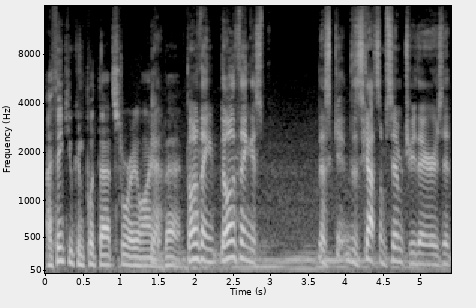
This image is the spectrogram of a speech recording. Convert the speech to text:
I think you can put that storyline to bed. The only thing, the only thing is that's that's got some symmetry there is that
